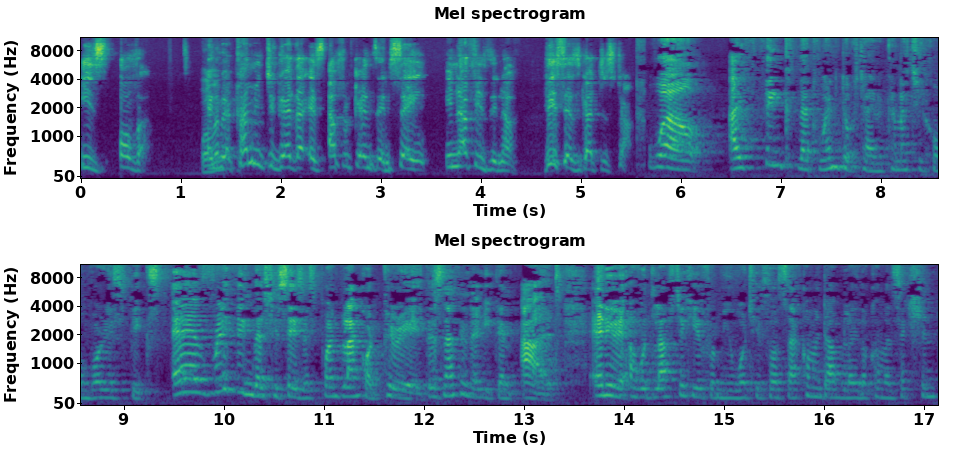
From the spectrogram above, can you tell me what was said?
is over. Well, and we're coming together as Africans and saying, enough is enough. This has got to stop. Well, I think that when Dr. Arikana Chihombori speaks, everything that she says is point blank on period. There's nothing that you can add. Anyway, I would love to hear from you what your thoughts are. Comment down below in the comment section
